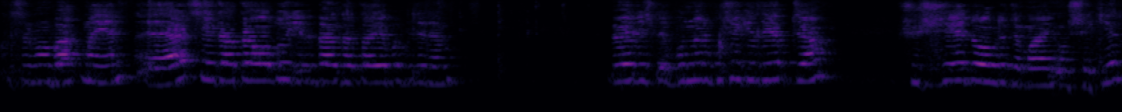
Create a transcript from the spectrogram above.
Kusuruma bakmayın. E, Her şeyde hata olduğu gibi ben de hata yapabilirim. Böyle işte bunları bu şekilde yapacağım. Şu şişeye dolduracağım aynı o şekil.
